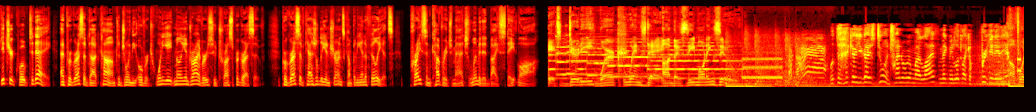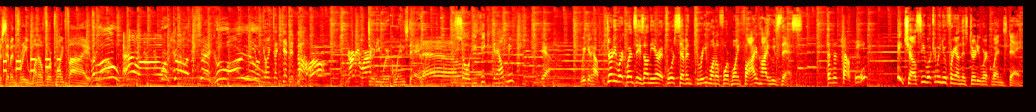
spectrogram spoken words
Get your quote today at progressive.com to join the over 28 million drivers who trust Progressive. Progressive Casualty Insurance Company and Affiliates. Price and coverage match limited by state law. It's Dirty Work Wednesday on the Z Morning Zoo. What the heck are you guys doing? Trying to ruin my life and make me look like a freaking idiot? Call 473 104.5. Hello? Hello? For God's sake, who are you? You're going to get it now. Dirty work. Dirty Work Wednesday. So you think you can help me? Yeah, we can help you. Dirty Work Wednesday is on the air at 473 104.5. Hi, who's this? This is Chelsea. Hey, Chelsea, what can we do for you on this Dirty Work Wednesday?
